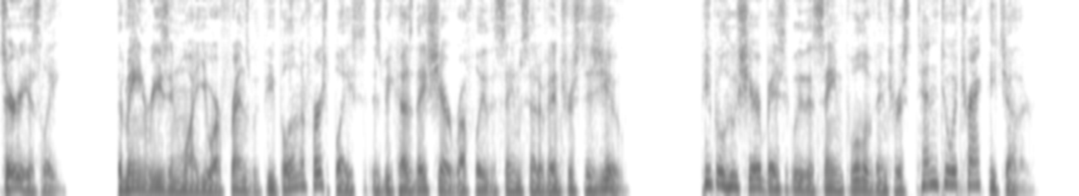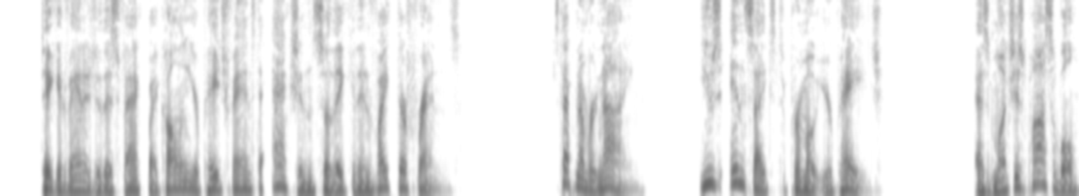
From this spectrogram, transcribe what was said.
Seriously, the main reason why you are friends with people in the first place is because they share roughly the same set of interests as you. People who share basically the same pool of interest tend to attract each other. Take advantage of this fact by calling your page fans to action so they can invite their friends. Step number nine, use insights to promote your page. As much as possible,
